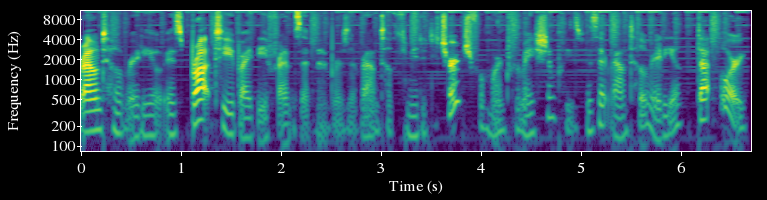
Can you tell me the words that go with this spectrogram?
Round Hill Radio is brought to you by the friends and members of Round Hill Community Church. For more information, please visit roundhillradio.org.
